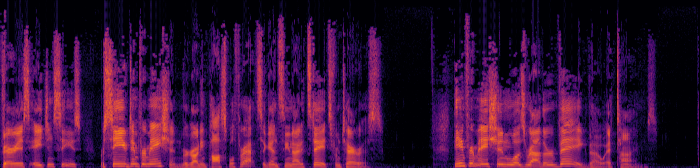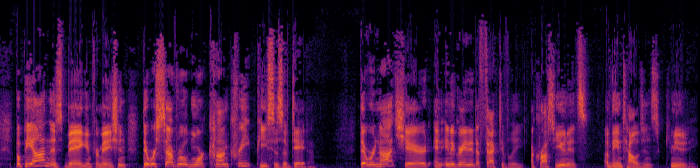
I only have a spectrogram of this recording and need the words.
Various agencies received information regarding possible threats against the United States from terrorists. The information was rather vague, though, at times. But beyond this vague information, there were several more concrete pieces of data that were not shared and integrated effectively across units of the intelligence community.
